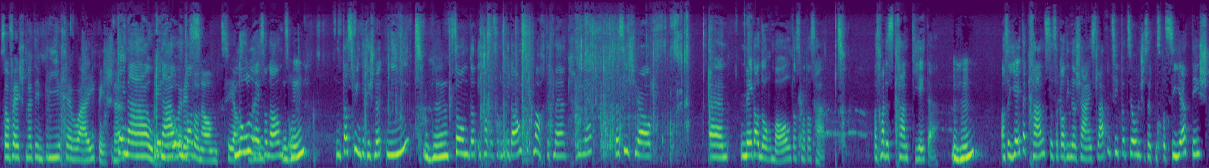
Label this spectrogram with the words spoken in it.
so, so fest nicht im gleichen Vibe bist. Ne? Genau, genau. Null Und was- Resonanz, ja. Null Mhm. Resonanz. Und, und das finde ich ist nicht Neid, sondern ich habe mir so ein bisschen Gedanken gemacht. Ich merke, wie, das ist ja ähm, mega normal, dass man das hat. Also ich meine, das kennt jeder. Also jeder kennt es, dass er gerade in einer scheiß Lebenssituation ist, dass etwas passiert ist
